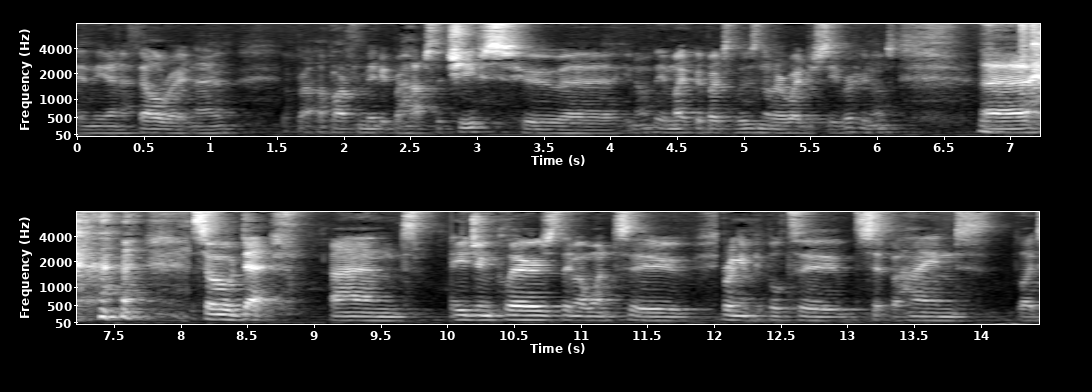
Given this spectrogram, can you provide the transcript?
in the NFL right now. Apart from maybe perhaps the Chiefs, who uh, you know they might be about to lose another wide receiver. Who knows? uh, so depth and aging players. They might want to bring in people to sit behind, like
